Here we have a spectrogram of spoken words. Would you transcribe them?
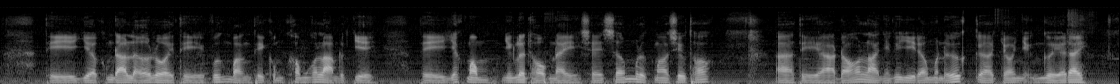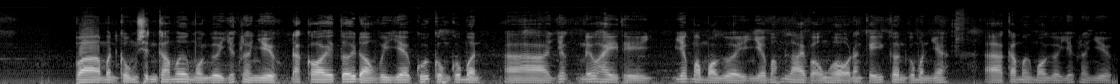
Thì giờ cũng đã lỡ rồi thì vướng bận thì cũng không có làm được gì. Thì rất mong những linh hồn này sẽ sớm được mau siêu thoát. À, thì à, đó là những cái gì đó mình ước à, cho những người ở đây. Và mình cũng xin cảm ơn mọi người rất là nhiều đã coi tới đoạn video cuối cùng của mình. À, rất nếu hay thì rất mong mọi người nhớ bấm like và ủng hộ đăng ký kênh của mình nha. À, cảm ơn mọi người rất là nhiều.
